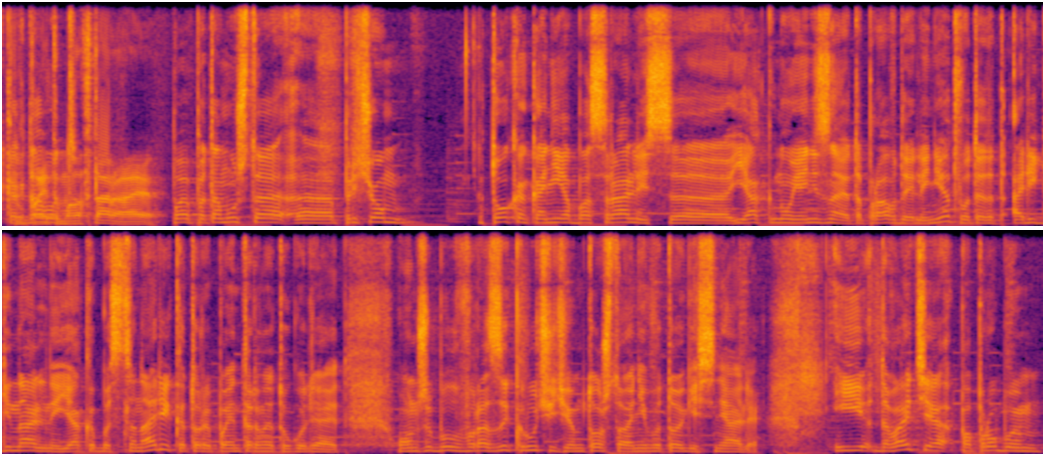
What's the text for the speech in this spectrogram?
когда поэтому вот... она вторая. По- Потому что, причем, то, как они обосрались, э, я, ну, я не знаю, это правда или нет, вот этот оригинальный якобы сценарий, который по интернету гуляет, он же был в разы круче, чем то, что они в итоге сняли. И давайте попробуем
